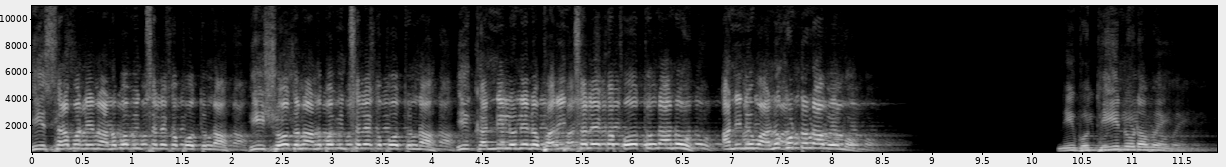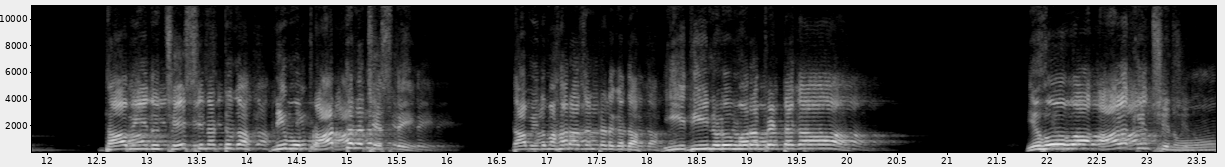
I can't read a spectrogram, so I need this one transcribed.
ఈ శ్రమ నేను అనుభవించలేకపోతున్నా. ఈ శోధన అనుభవించలేకపోతున్నా. ఈ కన్నీళ్ళు నేను భరించలేకపోతున్నాను అని నువ్వు అనుకుంటున్నావేమో. నీవు దీనుడవై. దావీదు చేసినట్టుగా నీవు ప్రార్థన చేస్తే. దావీదు మహారాజు అంటాడు కదా ఈ దీనుడు మొరపెట్టగా. యహోవా ఆలకించును.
